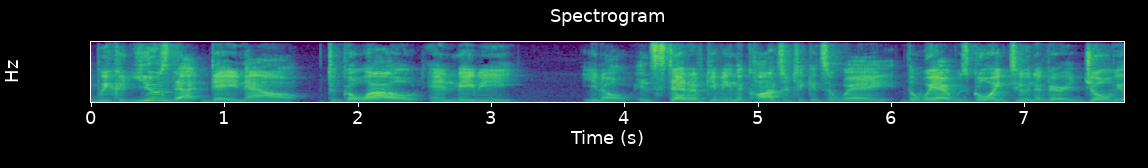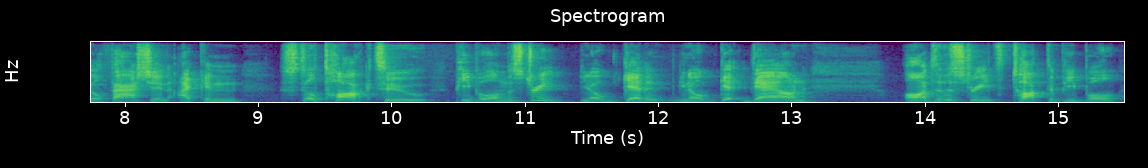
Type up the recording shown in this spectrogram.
we could use that day now to go out and maybe you know instead of giving the concert tickets away the way I was going to in a very jovial fashion I can still talk to people on the street you know get in you know get down onto the streets talk to people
